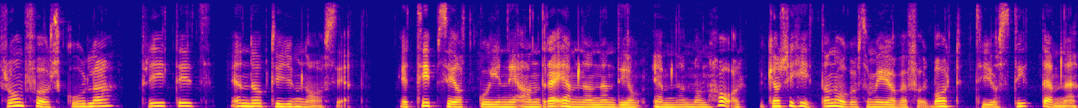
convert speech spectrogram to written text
från förskola, fritids, ända upp till gymnasiet. Ett tips är att gå in i andra ämnen än de ämnen man har. Du kanske hittar något som är överförbart till just ditt ämne.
